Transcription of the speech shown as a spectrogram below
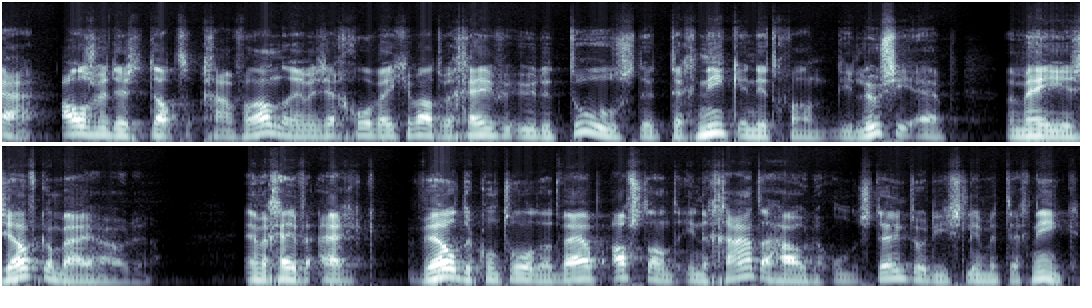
Ja, als we dus dat gaan veranderen en we zeggen, goh, weet je wat, we geven u de tools, de techniek in dit geval, die Lucy-app, waarmee je jezelf kan bijhouden. En we geven eigenlijk wel de controle dat wij op afstand in de gaten houden, ondersteund door die slimme techniek,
